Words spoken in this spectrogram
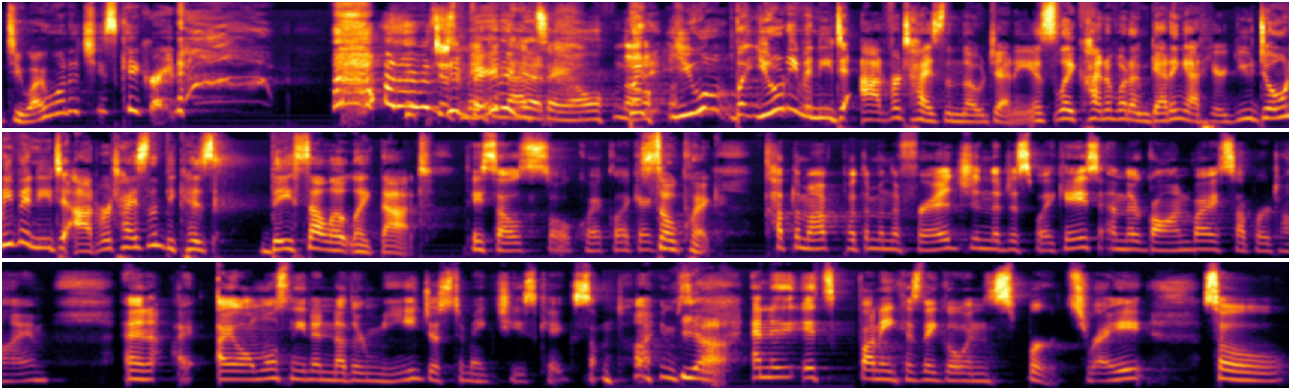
do i want a cheesecake right now I was just making that it. sale no But you won't, but you don't even need to advertise them though, Jenny. Is like kind of what I'm getting at here. You don't even need to advertise them because they sell out like that. they sell so quick like i So quick. cut them up, put them in the fridge in the display case, and they're gone by supper time. And I, I almost need another me just to make cheesecakes sometimes. Yeah. And it, it's funny because they go in spurts, right? So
